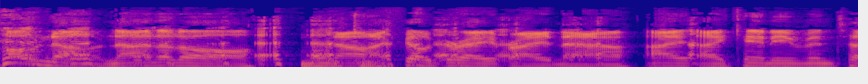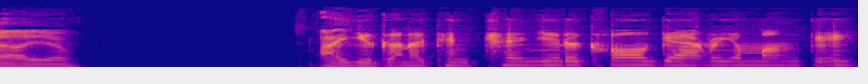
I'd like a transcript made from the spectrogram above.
Oh, no, not at all. No, I feel great right now. I, I can't even tell you. Are you going to continue to call Gary a monkey?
